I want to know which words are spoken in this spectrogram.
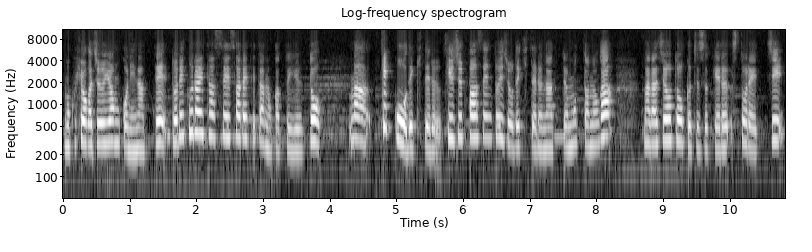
目標が14個になってどれくらい達成されてたのかというとまあ結構できてる90%以上できてるなって思ったのが、まあ、ラジオトーク続けるストレッチ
